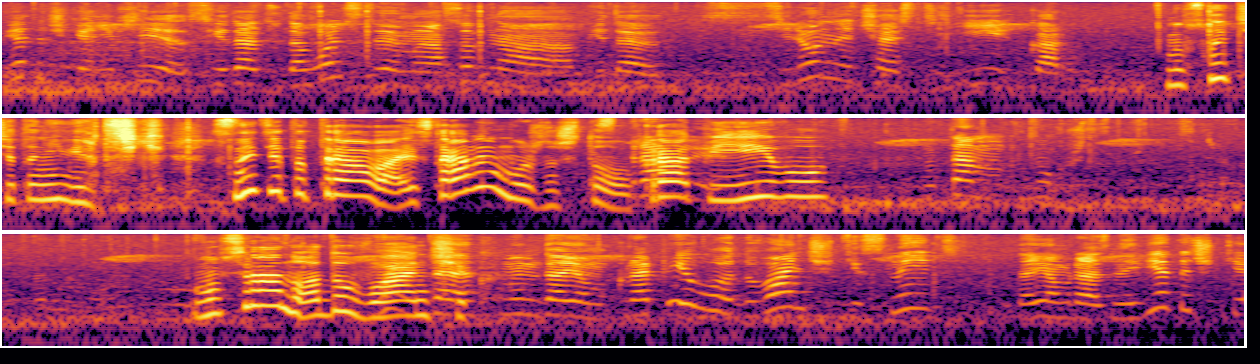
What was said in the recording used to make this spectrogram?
Веточки они все съедают с удовольствием, и особенно объедают зеленые части и кору. Ну, сныть это не веточки. Сныть это трава. Из травы можно что? Из травы. Крапиву. Ну там, ну, что- Ну, все равно, мы, одуванчик. да, мы им даем крапиву, дуванчики, сныть, даем разные веточки,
